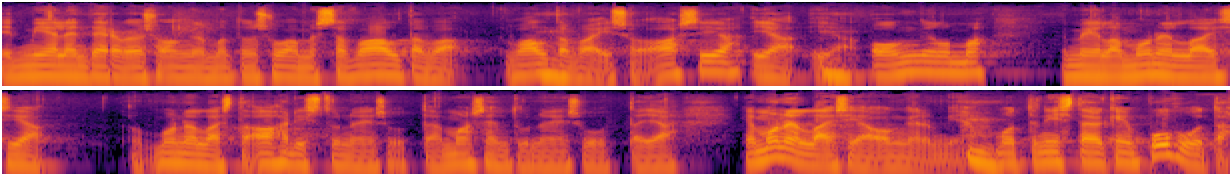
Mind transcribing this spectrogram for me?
että mielenterveysongelmat on Suomessa valtava, valtava mm. iso asia ja, ja mm. ongelma, ja meillä on monenlaisia monenlaista ahdistuneisuutta ja masentuneisuutta ja, ja monenlaisia ongelmia, mm. mutta niistä ei oikein puhuta,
